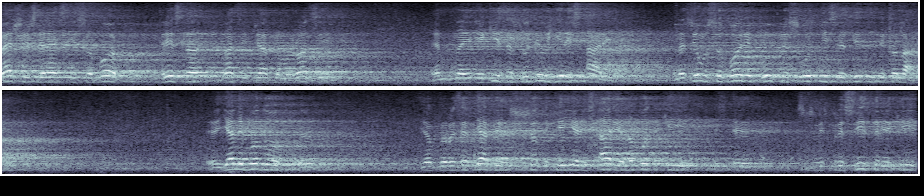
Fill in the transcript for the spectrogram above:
Перший Вселенський собор в 325 році який засудив Єресь Арія. На цьому соборі був присутній святитель Ніколай. Е, Я не буду е, якби, роз'ясняти, що таке Єресь Арія, але був такий е, присвітер, який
